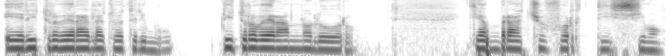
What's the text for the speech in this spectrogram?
e ritroverai la tua tribù, ti troveranno loro. Ti abbraccio fortissimo.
